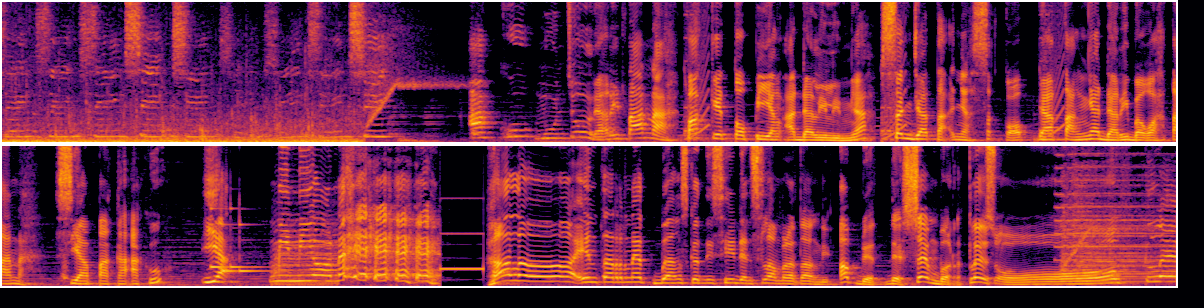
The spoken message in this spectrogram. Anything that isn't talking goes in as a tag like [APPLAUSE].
Sing sing sing sing sing sing sing sing sing. Aku muncul dari tanah Pakai topi yang ada lilinnya Senjatanya sekop Datangnya dari bawah tanah Siapakah aku? Iya, Minion Halo internet Bang Scott di sini dan selamat datang di update Desember Clash of Clans.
